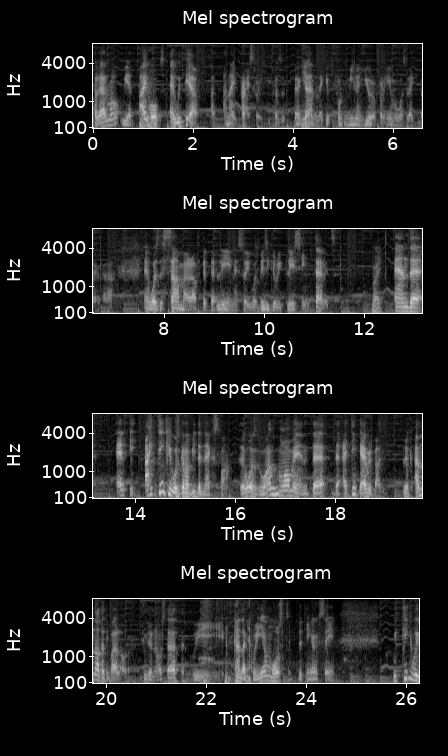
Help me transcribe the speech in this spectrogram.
Palermo. We had high Mhm. hopes and we pay a, a, a nice price for it because back Yeah. then, like 40 million euro for him was like, uh, and it was the summer after Berlin, so he was basically replacing Tevez Right. and uh, and it, I think it was gonna be the next one. There was one moment that, that I think everybody look. I'm not a Dybala lover. Julia knows that. We kind of agree on most of the thing I'm saying. We think we're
